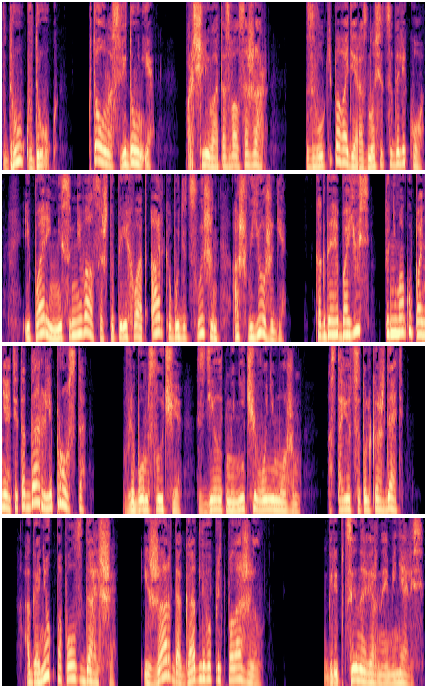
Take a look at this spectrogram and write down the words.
Вдруг вдруг. Кто у нас ведунья ворчливо отозвался жар. Звуки по воде разносятся далеко и парень не сомневался что перехват алька будет слышен аж в ежиге когда я боюсь то не могу понять это дар или просто. В любом случае сделать мы ничего не можем. Остается только ждать. Огонек пополз дальше и жар догадливо предположил. Грибцы наверное менялись.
